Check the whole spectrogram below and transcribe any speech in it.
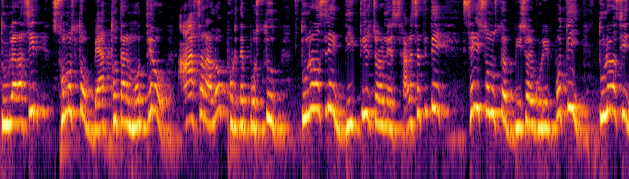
তুলা রাশির সমস্ত ব্যর্থতার মধ্যেও আশার আলো ফোটাতে প্রস্তুত। তুলা রাশির দ্বিতীয় চরণের সাড়ে সেই সমস্ত বিষয়গুলির প্রতি তুলারাশির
